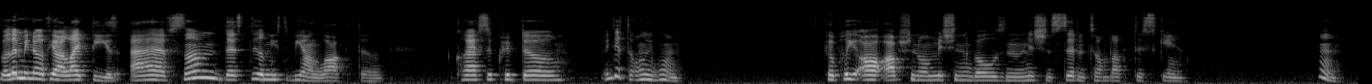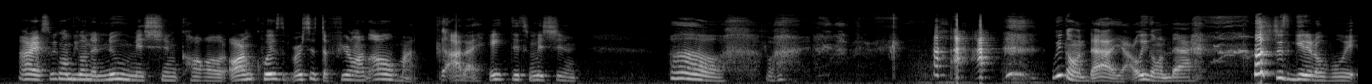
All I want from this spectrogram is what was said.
But let me know if y'all like these. I have some that still needs to be unlocked though. Classic crypto. I think that's the only one. Complete all optional mission goals in mission 7 to unlock this skin. Hmm. Alright, so we're gonna be on a new mission called Armquist versus the Furon. Oh my god, I hate this mission. Oh. we gonna die, y'all. We gonna die. Let's just get it over with.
